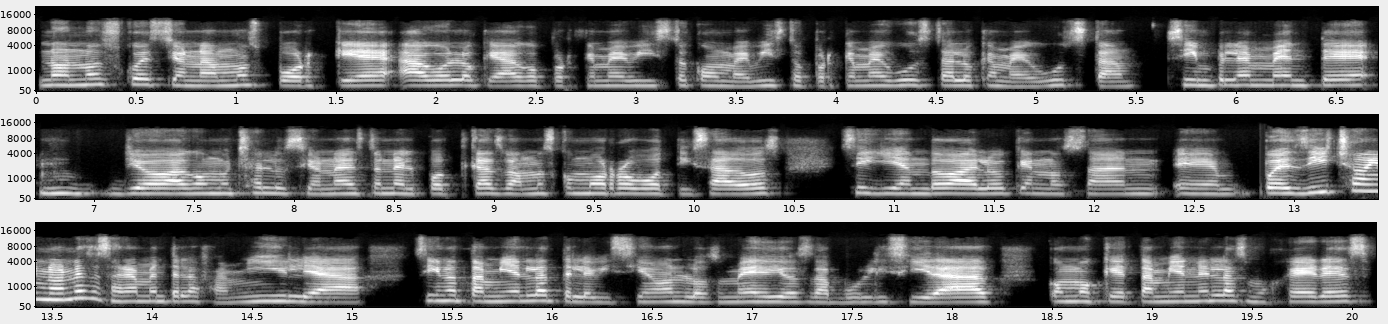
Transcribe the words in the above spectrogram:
no nos cuestionamos por qué hago lo que hago, por qué me he visto como me he visto, por qué me gusta lo que me gusta. Simplemente yo hago mucha alusión a esto en el podcast, vamos como robotizados siguiendo algo que nos han eh, pues dicho y no necesariamente la familia, sino también la televisión, los medios, la publicidad, como que también en las mujeres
